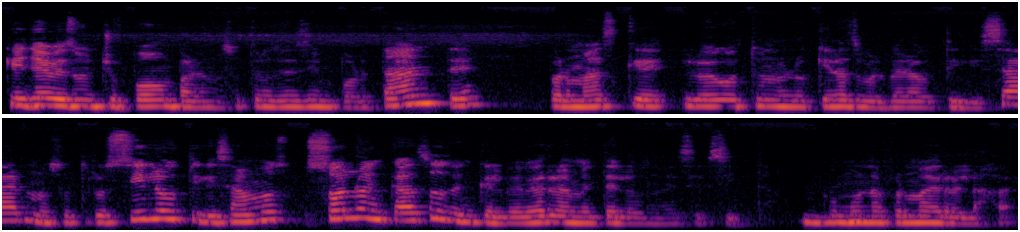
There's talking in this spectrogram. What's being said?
Que lleves un chupón para nosotros es importante, por más que luego tú no lo quieras volver a utilizar. Nosotros sí lo utilizamos solo en casos en que el bebé realmente los necesita, como una forma de relajar.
